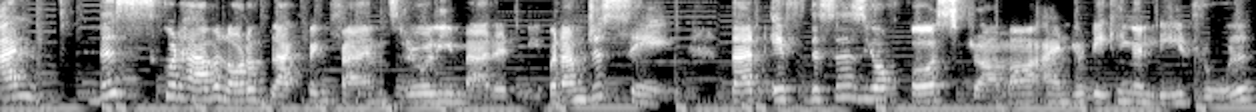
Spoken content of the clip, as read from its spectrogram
and this could have a lot of Blackpink fans really mad at me. But I'm just saying that if this is your first drama and you're taking a lead role,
